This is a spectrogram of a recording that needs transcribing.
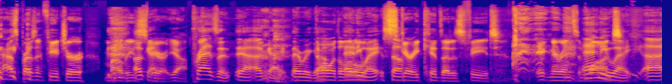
Past, present, future, Marley's okay. spirit. Yeah. Present. Yeah, okay. There we go. The one with the little anyway, so scary kids at his feet. Ignorance and want. anyway, uh,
